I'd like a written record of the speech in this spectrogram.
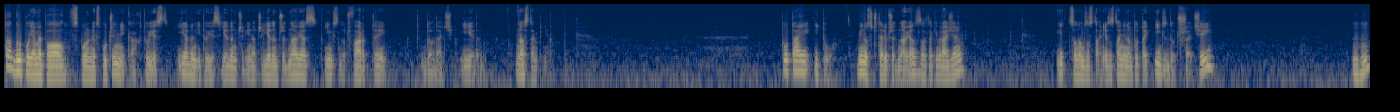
To grupujemy po wspólnych współczynnikach. Tu jest 1 i tu jest 1, czyli inaczej 1 przed nawias, x do czwartej dodać 1. Następnie tutaj i tu. Minus 4 przed nawias w takim razie. I co nam zostanie? Zostanie nam tutaj x do trzeciej. Mhm.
